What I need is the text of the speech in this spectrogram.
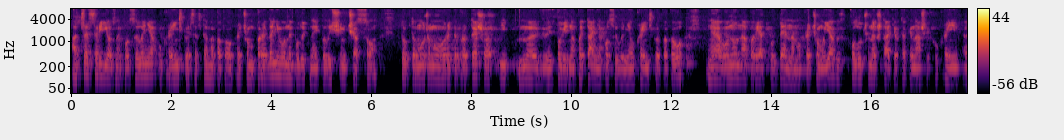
А це серйозне посилення української системи ППО. Причому передані вони будуть найближчим часом. Тобто можемо говорити про те, що і відповідно питання посилення української ППО воно на порядку денному. Причому як Сполучених Штатів, так і наших Україн е,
